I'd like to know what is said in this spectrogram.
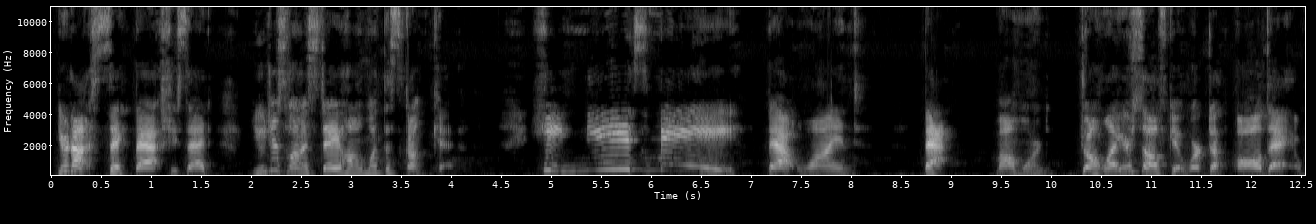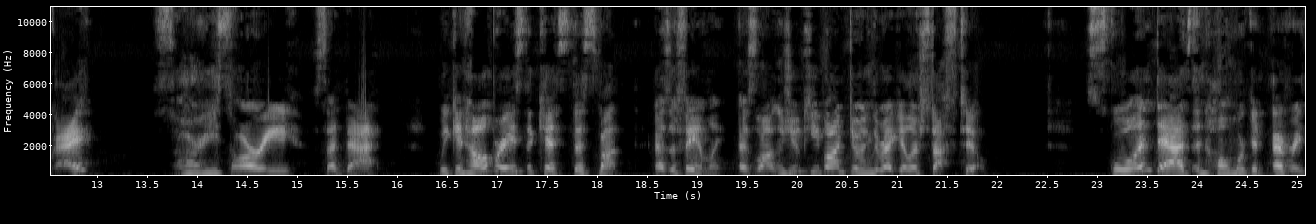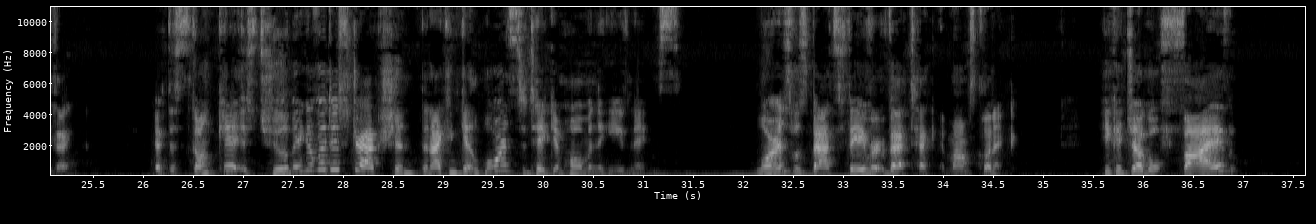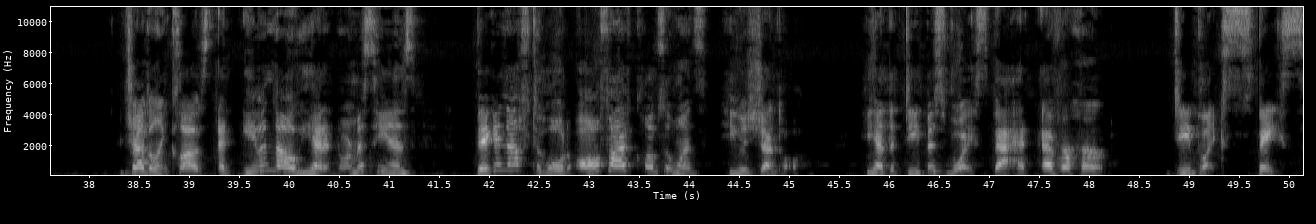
You're not sick, Bat, she said. You just want to stay home with the skunk kid. He needs me, Bat whined. Bat, Mom warned, don't let yourself get worked up all day, okay? Sorry, sorry, said Bat. We can help raise the kids this month as a family, as long as you keep on doing the regular stuff, too school and dad's and homework and everything. If the skunk kit is too big of a distraction, then I can get Lawrence to take him home in the evenings. Lawrence was Bat's favorite vet tech at Mom's clinic. He could juggle five juggling clubs, and even though he had enormous hands big enough to hold all five clubs at once, he was gentle. He had the deepest voice Bat had ever heard, deep like space.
